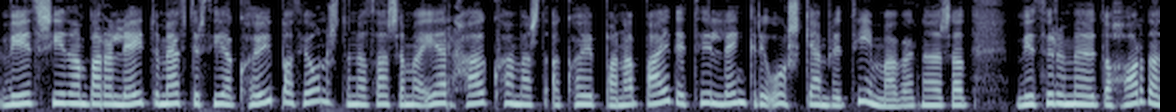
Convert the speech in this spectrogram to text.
við síðan bara leitum eftir því að kaupa þjónustuna það sem er hagkvæmast að kaupa hana bæði til lengri og skemmri tíma vegna þess að við þurfum auðvitað að horfa,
